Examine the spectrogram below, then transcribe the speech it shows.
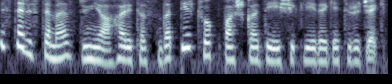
ister istemez dünya haritasında birçok başka değişikliği de getirecek.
